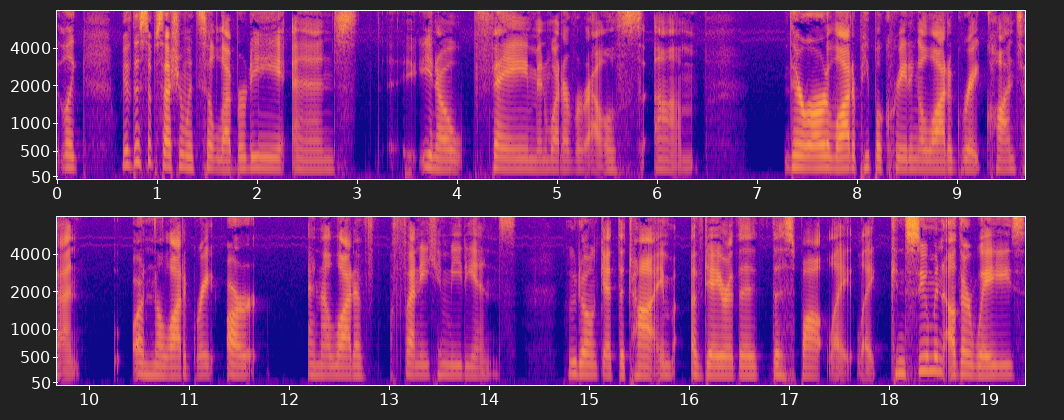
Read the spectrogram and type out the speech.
like, we have this obsession with celebrity and, you know, fame and whatever else. Um, there are a lot of people creating a lot of great content and a lot of great art and a lot of funny comedians who don't get the time of day or the the spotlight. Like consume in other ways.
